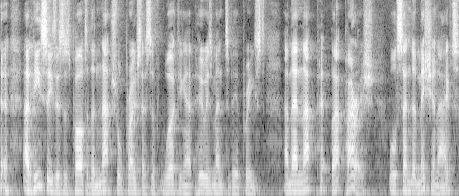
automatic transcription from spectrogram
and he sees this as part of the natural process of working out who is meant to be a priest. And then that, that parish will send a mission out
